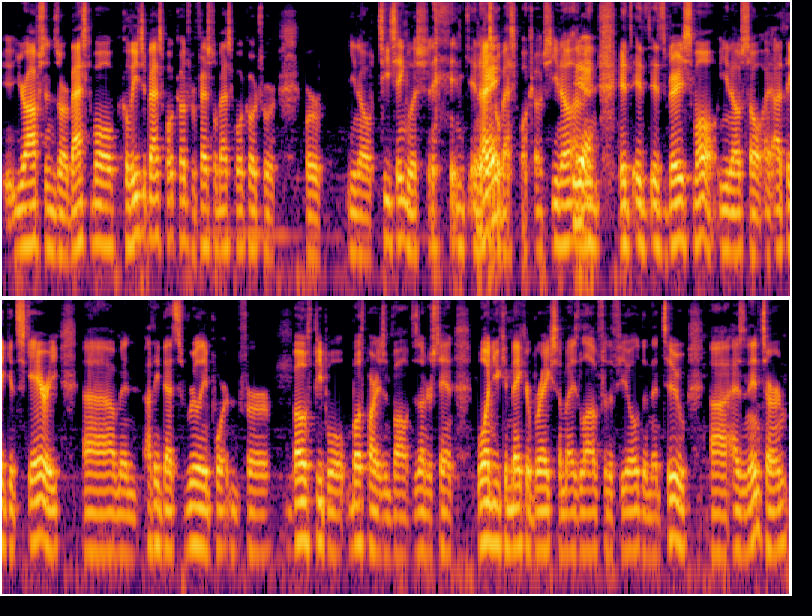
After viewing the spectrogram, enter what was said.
your options are basketball, collegiate basketball coach, professional basketball coach, or or you know teach English in, in right. high school basketball coach. You know, I mean, it's it, it's very small. You know, so I, I think it's scary, um, and I think that's really important for both people, both parties involved, is understand one, you can make or break somebody's love for the field, and then two, uh, as an intern,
